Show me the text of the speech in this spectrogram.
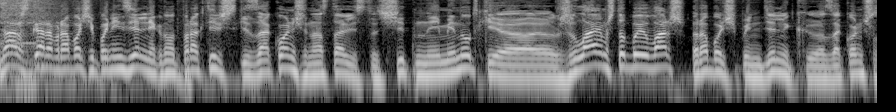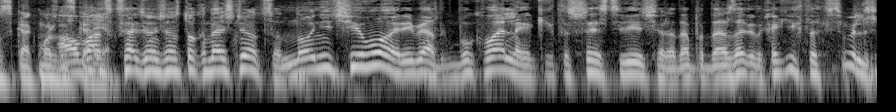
Наш с Гаром рабочий понедельник, ну вот практически закончен, остались тут считанные минутки. Э, Желаем, чтобы ваш рабочий понедельник э, закончился как можно А у скорее. вас, кстати, он сейчас только начнется. Но ничего, ребят, буквально каких-то 6 вечера, да, подождать. Это каких-то всего лишь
